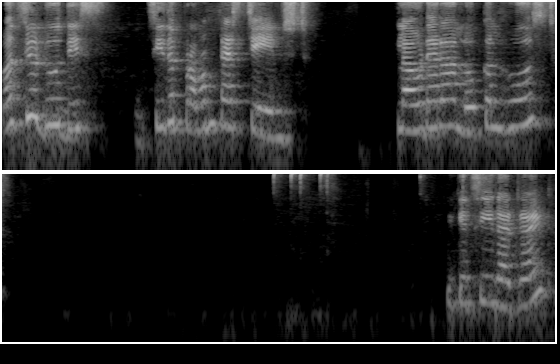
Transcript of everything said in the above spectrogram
Once you do this, see the prompt has changed. Cloudera localhost. You can see that, right?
